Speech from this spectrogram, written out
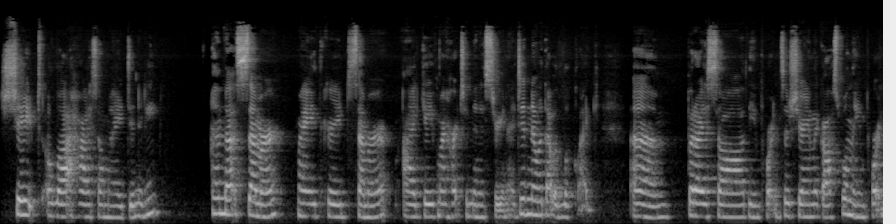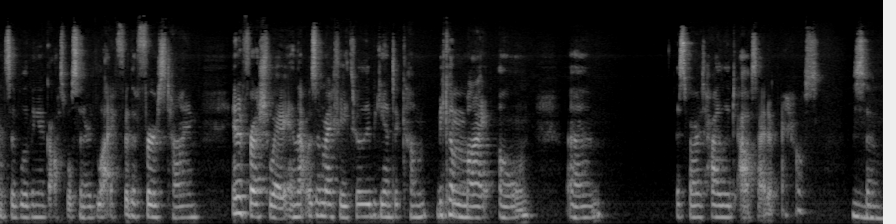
shaped a lot how I saw my identity. And that summer my eighth grade summer I gave my heart to ministry and I didn't know what that would look like um, but I saw the importance of sharing the gospel and the importance of living a gospel centered life for the first time in a fresh way. And that was when my faith really began to come become my own um, as far as how I lived outside of my house. So,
